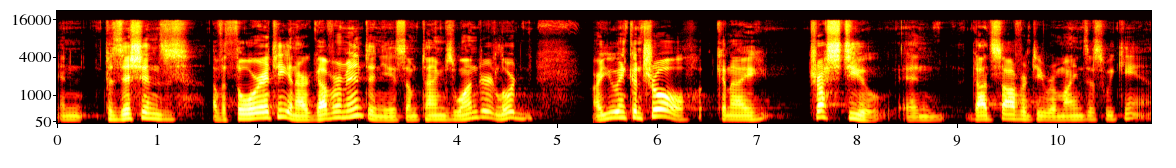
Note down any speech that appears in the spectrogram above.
in positions of authority in our government, and you sometimes wonder, Lord, are you in control? Can I trust you? And God's sovereignty reminds us we can.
